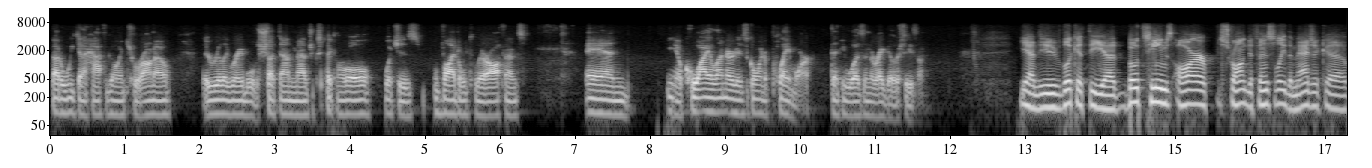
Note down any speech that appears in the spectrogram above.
about a week and a half ago in Toronto. They really were able to shut down the Magic's pick and roll, which is vital to their offense. And, you know, Kawhi Leonard is going to play more than he was in the regular season. Yeah, you look at the uh, both teams are strong defensively. The Magic uh,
